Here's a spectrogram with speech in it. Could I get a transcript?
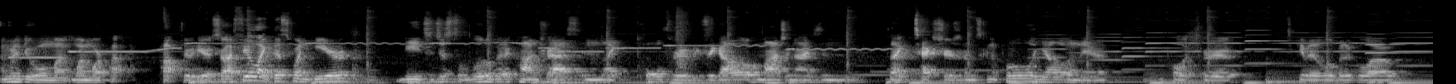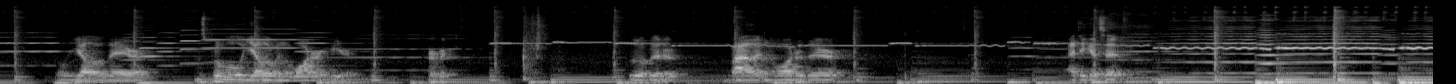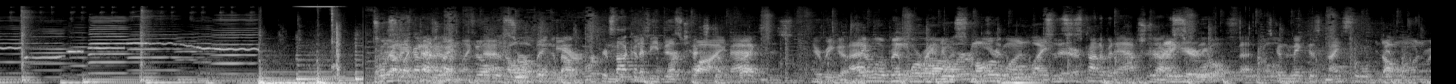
I'm gonna do one, one more pop, pop through here. So I feel like this one here needs just a little bit of contrast and like pull through because it got a little homogenized and like textures. And I'm just gonna put a little yellow in there and pull it through give it a little bit of glow. A little yellow there. Let's put a little yellow in the water here. Perfect. A little bit of violet in the water there. I think that's it. So We're like kind of like fill that this whole thing about working It's not going to be this wide. bags. Here we go. Add a little bit more do a smaller one light so this is kind of an abstract swirl effect. It's going to make this nice little dome one right here.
